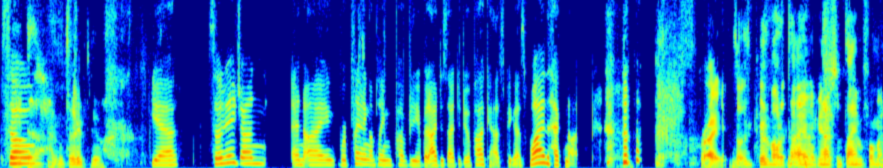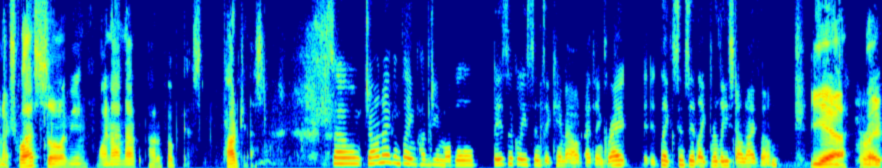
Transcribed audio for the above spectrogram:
So, yeah, I'm tired too. yeah. So today John and I were planning on playing PUBG, but I decided to do a podcast because why the heck not? Right. So it's a good amount of time. I mean, I have some time before my next class, so I mean, why not knock out a podcast? Podcast. So John and I have been playing PUBG Mobile basically since it came out, I think, right? Like since it like released on iPhone. Yeah, right.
